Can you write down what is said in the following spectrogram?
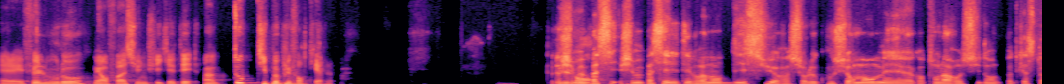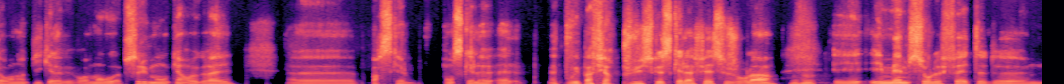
Elle avait fait le boulot, mais en face, une fille qui était un tout petit peu plus forte qu'elle. Je ne sais, même pas si, sais même pas si elle était vraiment déçue. sur le coup, sûrement, mais euh, quand on l'a reçue dans le podcast L'Heure Olympique, elle avait vraiment absolument aucun regret euh, parce qu'elle pense qu'elle ne pouvait pas faire plus que ce qu'elle a fait ce jour-là. Mhm. et, même sur le fait de,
